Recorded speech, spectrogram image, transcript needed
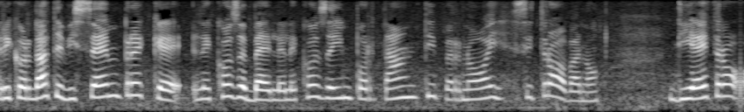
ricordatevi sempre che le cose belle, le cose importanti per noi si trovano dietro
